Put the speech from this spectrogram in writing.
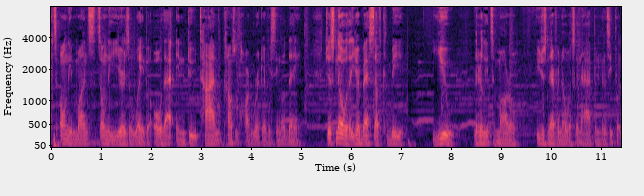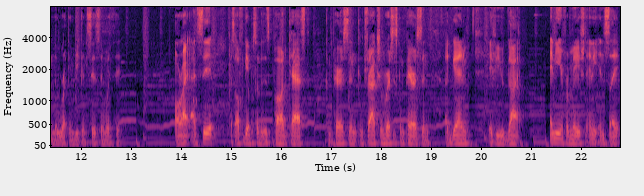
it's only months, it's only years away, but all that in due time comes with hard work every single day. Just know that your best self could be you literally tomorrow. You just never know what's gonna happen unless you put in the work and be consistent with it. All right, that's it. That's all for the episode of this podcast. Comparison, contraction versus comparison. Again, if you got any information, any insight,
